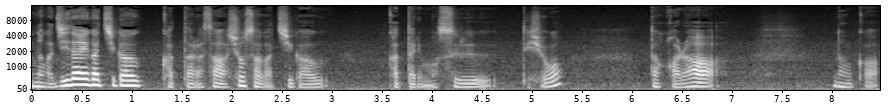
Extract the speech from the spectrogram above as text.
なんか時代が違うかったらさ所作が違うかったりもするでしょ？だからなんか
